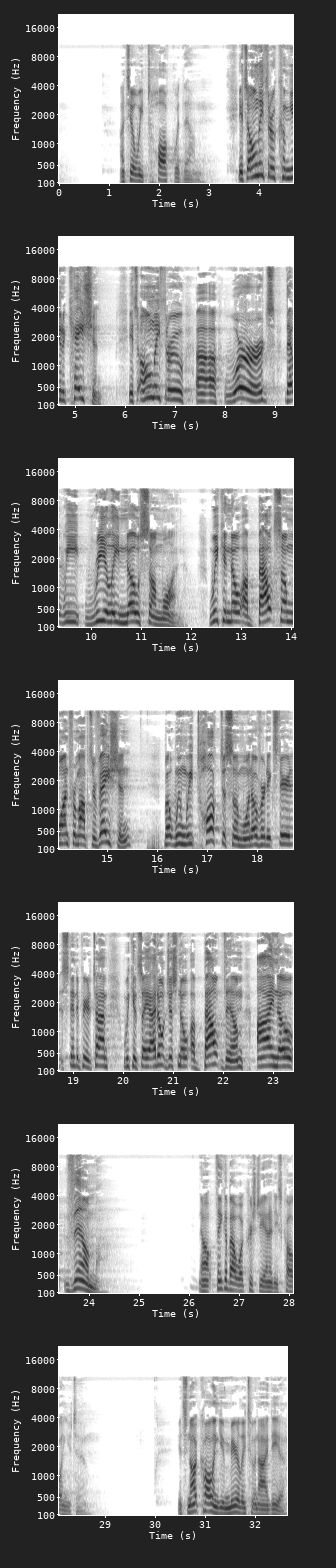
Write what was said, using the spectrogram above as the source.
until we talk with them. It's only through communication it's only through uh, uh, words that we really know someone. We can know about someone from observation, but when we talk to someone over an extended period of time, we can say, I don't just know about them, I know them. Now, think about what Christianity is calling you to. It's not calling you merely to an idea.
